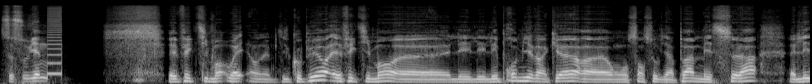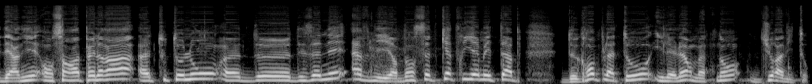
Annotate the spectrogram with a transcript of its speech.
se souviennent. Effectivement, ouais, on a une petite coupure. Effectivement, euh, les, les- les premiers vainqueurs, euh, on s'en souvient pas, mais ceux-là, les derniers, on s'en rappellera euh, tout au long euh, de, des années à venir. Dans cette quatrième étape de Grand Plateau, il est l'heure maintenant du ravito.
